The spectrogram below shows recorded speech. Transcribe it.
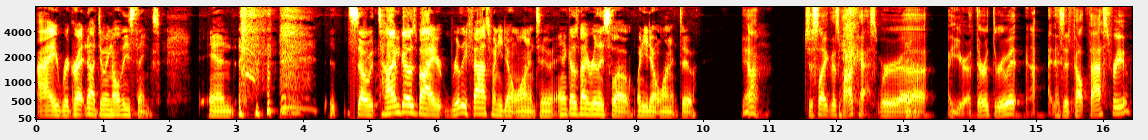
I regret not doing all these things. And so time goes by really fast when you don't want it to and it goes by really slow when you don't want it to. Yeah. Just like this podcast. We're uh, a year, a third through it. Has it felt fast for you?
